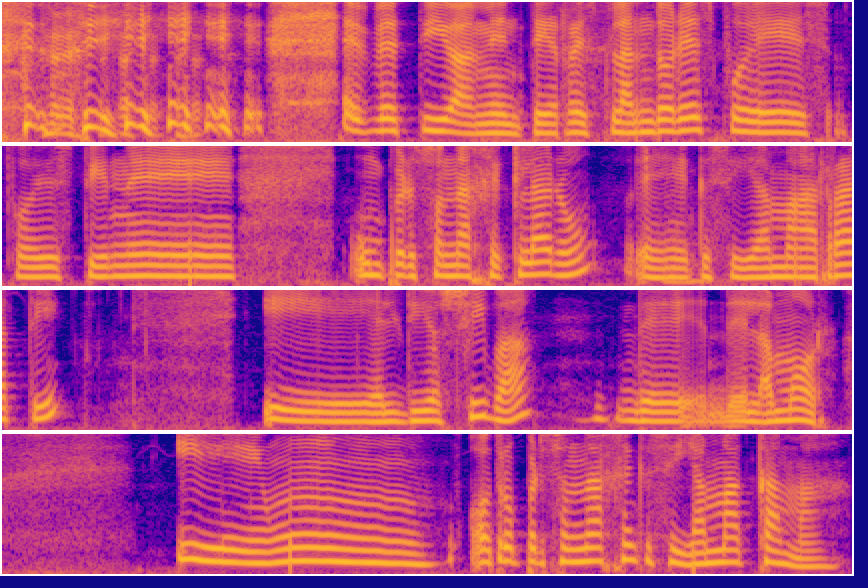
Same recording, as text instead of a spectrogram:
sí, efectivamente. Resplandores, pues, pues tiene un personaje claro eh, que se llama Rati y el dios Shiva del amor. Y un otro personaje que se llama Kama,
